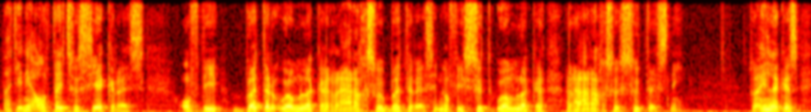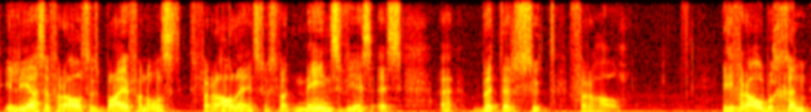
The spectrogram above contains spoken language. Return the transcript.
dat jy nie altyd so seker is of die bitter oomblikke regtig so bitter is en of die soet oomblikke regtig so soet is nie. So eintlik is Elia se verhaal soos baie van ons verhale en soos wat mens wees is 'n bittersoet verhaal. Hierdie verhaal begin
